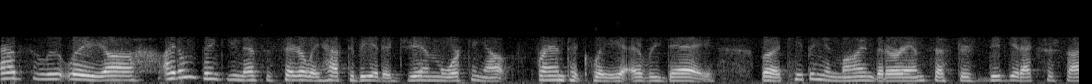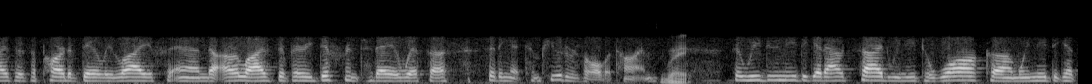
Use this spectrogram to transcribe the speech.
Absolutely. Uh, I don't think you necessarily have to be at a gym working out frantically every day, but keeping in mind that our ancestors did get exercise as a part of daily life, and our lives are very different today with us sitting at computers all the time. Right. So we do need to get outside. We need to walk. Um, we need to get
